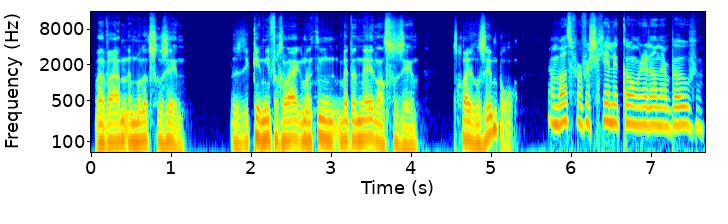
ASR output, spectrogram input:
wij waren een moeilijks gezin. Dus die kun je niet vergelijken met een, met een Nederlands gezin. Het is gewoon heel simpel. En wat voor verschillen komen er dan naar boven?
